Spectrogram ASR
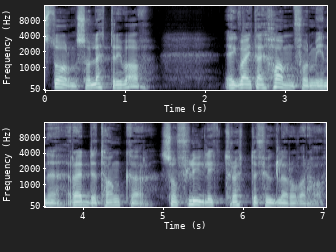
storm så lett driv av. Eg veit ei hamn for mine redde tankar, som flyg lik trøtte fuglar over hav.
